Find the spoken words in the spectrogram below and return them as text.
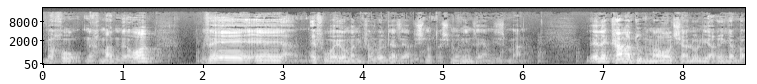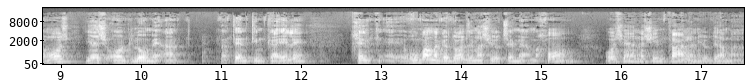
בחור נחמד מאוד, ואיפה הוא היום אני כבר לא יודע, זה היה בשנות ה-80, זה היה מזמן. אלה כמה דוגמאות שעלו לי הרגע בראש, יש עוד לא מעט פטנטים כאלה, חלק, רובם הגדול זה מה שיוצא מהמכון, או שאנשים כאן, אני יודע מה,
